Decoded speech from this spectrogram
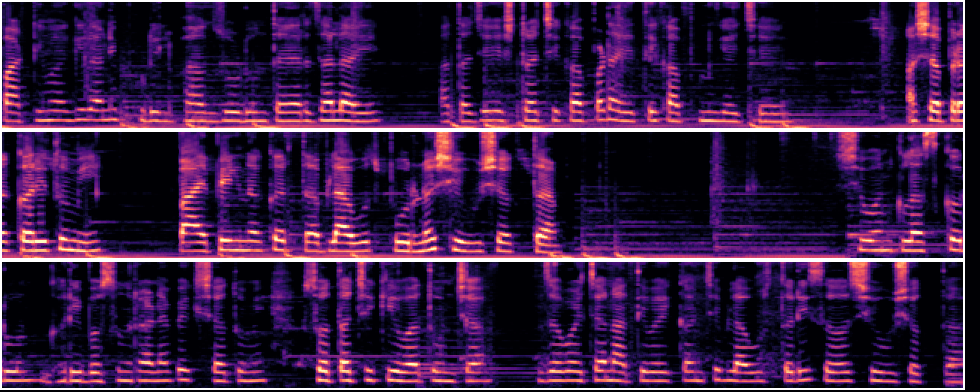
पाठीमागील आणि पुढील भाग जोडून तयार झाला आहे आता जे एक्स्ट्राचे कापड आहे ते कापून घ्यायचे. आहे अशा प्रकारे तुम्ही पायपिंग न करता ब्लाऊज पूर्ण शिवू शकता. शिवण क्लास करून घरी बसून राहण्यापेक्षा तुम्ही स्वतःचे किंवा तुमच्या जवळच्या नातेवाईकांचे ब्लाऊज तरी सहज शिवू शकता.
